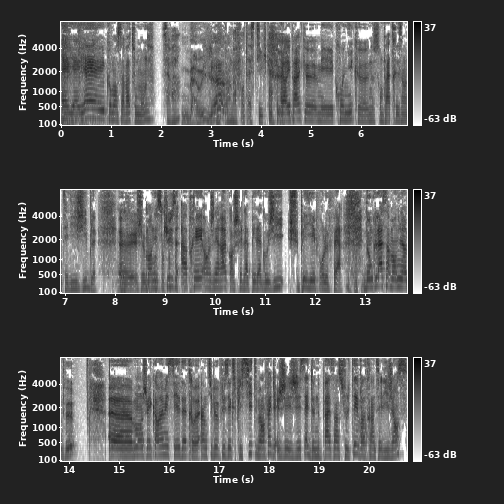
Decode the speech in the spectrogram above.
Hey hey hey, comment ça va tout le monde? Ça va? Bah oui, bien. Bon, bah fantastique. Alors il paraît que mes chroniques euh, ne sont pas très intelligibles. Euh, je m'en excuse. Après, en général, quand je fais de la pédagogie, je suis payée pour le faire. Donc là, ça m'ennuie un peu. Euh, bon, je vais quand même essayer d'être un petit peu plus explicite, mais en fait, j'essaie de ne pas insulter votre intelligence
